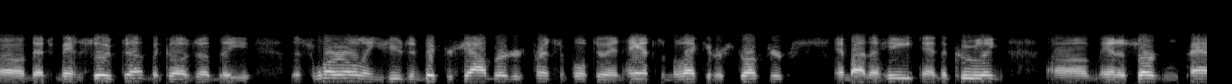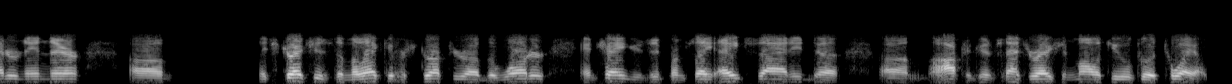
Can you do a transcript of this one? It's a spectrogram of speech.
uh, that's been souped up because of the the swirl, and he's using Victor Schauberger's principle to enhance the molecular structure, and by the heat and the cooling um, and a certain pattern in there. Um, it stretches the molecular structure of the water and changes it from, say, eight sided uh, um, oxygen saturation molecule to a 12.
